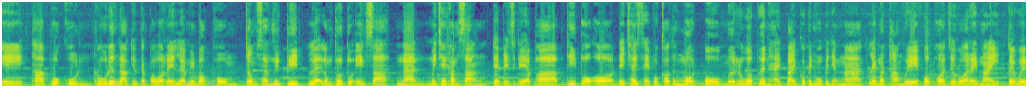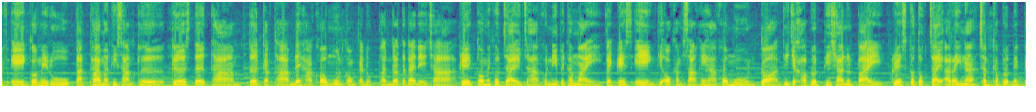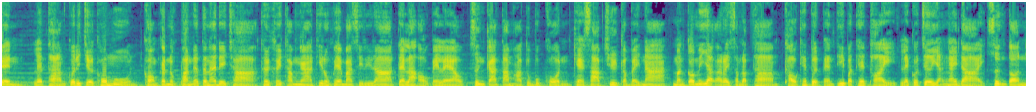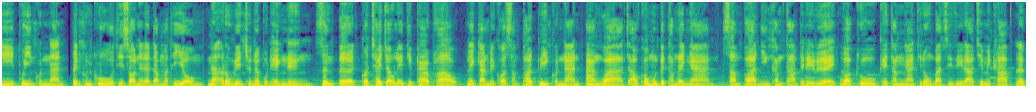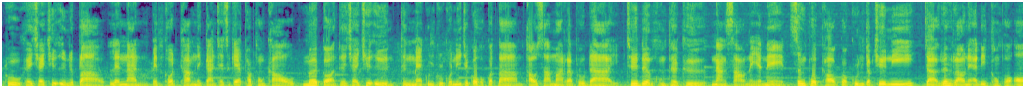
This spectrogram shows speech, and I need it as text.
88ถ้าพวกคุณรู้เรื่องราวเกี่ยวกับปาวเรศแล้วไม่บอกผม จงสำนึกผิด และลงโทษตัวเองซะ นั่นไม่ใช่คำสั่ง แต่เป็นศักยภาพที่พออได้ใช้ใส่พวกเขาทั้งหมด โอ้เมื่อรู้ว่าเพื่อนหายไปก็เป็นห่วงเป็นอย่างมาก เลยมาถามเวฟว่าพอจะรู้อะไรไหม แต่เวฟเองก็ไม่รู้ตัดผ้ามาที่ 3 เคลอเกิร์สเติร์ดไทม์เติร์ดกับไทม์ได้หาข้อมูลของกระดกพันรัตนเดชา เกรซก็ไม่เข้าใจจะหาคนนี้ไปทำไม แต่เกรซเองที่ออกคำสั่งให้หาข้อมูล ก่อนที่จะขับรถพี่ชานนท์ไป เกรซก็ตกใจอะไรนะ ฉันขับรถไม่เป็น และไทม์ก็ได้เจอข้อมูล ของกนกพันรัตนเดชา เธอเคยทำงานที่โรงพยาบาลศิริราช แต่ลาออกไปแล้ว ซึ่งการตามหาตัวบุคคล แค่ทราบชื่อกับใบหน้า มันก็ไม่ยากอะไรสำหรับไทม์เขาแค่เปิดแผนที่ประเทศไทย และก็เจออย่างง่ายดายซึ่งตอนนี้ผู้หญิงคนนั้นเป็นคุณครูที่สอนในระดับมัธยม ณโรงเรียนชนบทแห่งหนึ่ง ซึ่งเติร์ดก็ใช้เจ้าเล่ห์ที่แพรวๆในการไปขอสัมภาษณ์ผู้หญิงคนนั้น อ้างว่าจะเอาข้อมูลไปทำรายงาน สัมภาษณ์ยิงคำถามไปเรื่อยๆ ว่าครูเคยทำงานที่โรงพยาบาลศิริราชใช่ไหมครับ และครูเคยใช้ชื่ออื่นหรือเปล่า และนั่นเป็นโค้ดคำในการใช้สแกนภาพของเขา เมื่อก่อนเธอใช้ชื่ออื่น ถึงแม้คุณครูคนนี้จะโกหกก็ตาม เขาสามารถรับรู้ได้ ชื่อเดิมของเธอคือนางสาวนายเนตซึ่งพวกเขาก็คุ้นกับชื่อนี้ จากเรื่องราวในอดีตของพออ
